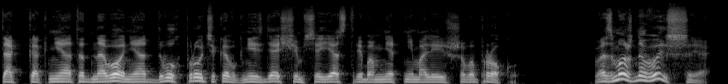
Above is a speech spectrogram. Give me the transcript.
так как ни от одного, ни от двух прутиков гнездящимся ястребам нет ни малейшего проку. Возможно, высшее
